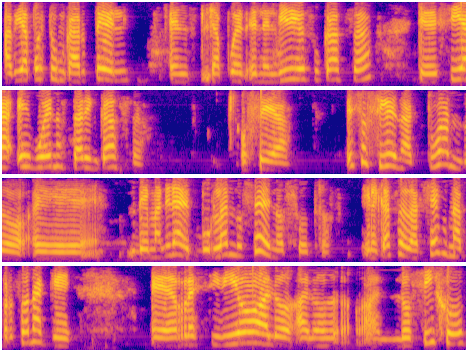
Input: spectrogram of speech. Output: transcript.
había puesto un cartel en, la, en el vídeo de su casa que decía, es bueno estar en casa. O sea, ellos siguen actuando eh, de manera burlándose de nosotros. En el caso de Berger, una persona que eh, recibió a, a, los hijos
